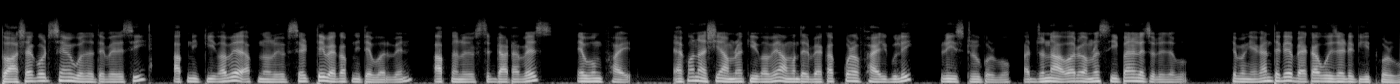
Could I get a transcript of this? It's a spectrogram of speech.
তো আশা করছি আমি বোঝাতে পেরেছি আপনি কীভাবে আপনার ওয়েবসাইটটি ব্যাকআপ নিতে পারবেন, আপনার ওয়েবসাইট ডাটাবেস এবং ফাইল এখন আসি আমরা কীভাবে আমাদের ব্যাকআপ করা ফাইলগুলি রিস্টোর করব। তার জন্য আবারও আমরা সি প্যানেলে চলে যাব এবং এখান থেকে ব্যাকআপ উইজার্ডে ক্লিক করব।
